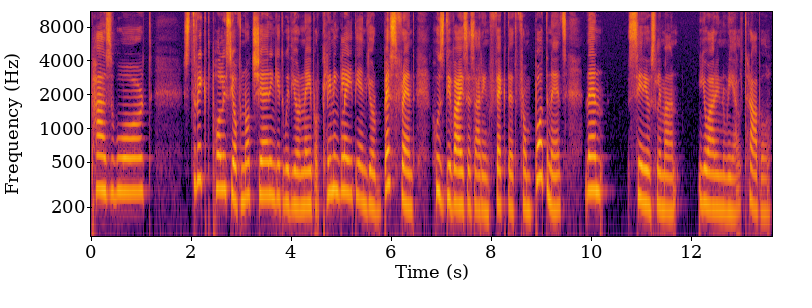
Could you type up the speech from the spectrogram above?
password, strict policy of not sharing it with your neighbor cleaning lady and your best friend whose devices are infected from botnets, then seriously, man, you are in real trouble.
